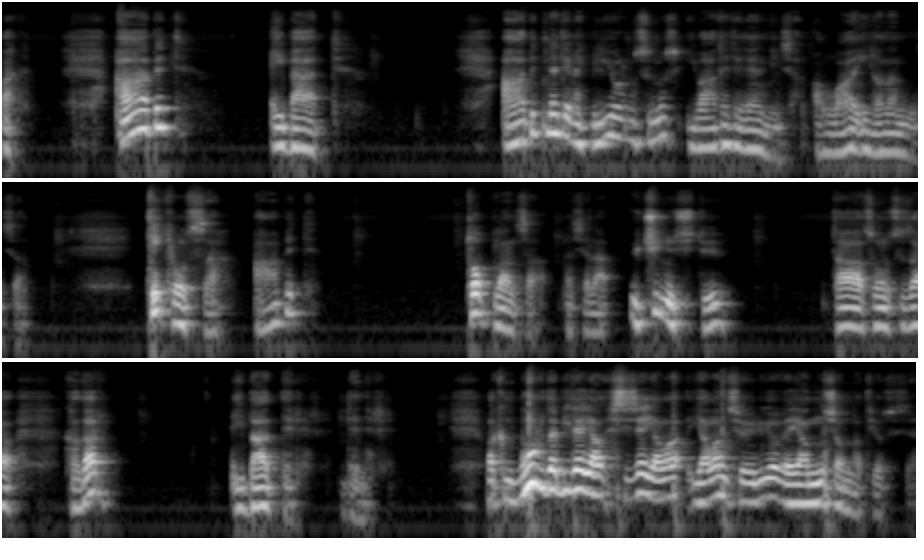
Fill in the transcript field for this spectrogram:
Bak. Abid, ibad. Abid ne demek biliyor musunuz? İbadet eden insan. Allah'a inanan insan. Tek olsa abid, toplansa mesela üçün üstü ta sonsuza kadar ibad denir. Denir. Bakın burada bile size yala- yalan söylüyor ve yanlış anlatıyor size.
